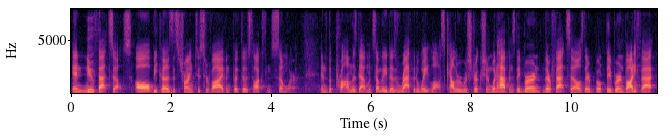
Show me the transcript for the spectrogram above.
and new fat cells, all because it's trying to survive and put those toxins somewhere. And the problem is that when somebody does rapid weight loss, calorie restriction, what happens? They burn their fat cells, they burn body fat,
